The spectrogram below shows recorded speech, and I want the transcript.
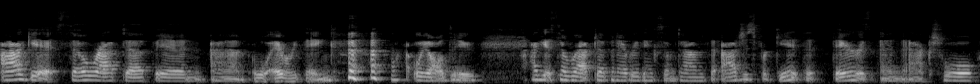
I get so wrapped up in, um, well, everything. we all do. I get so wrapped up in everything sometimes that I just forget that there is an actual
